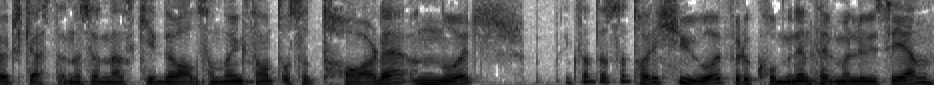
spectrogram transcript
Butch Cassidy og Sundance Kid og alle sånne, ikke sant? og så tar det når? Og så tar det 20 år før det kommer en Thelma Louise igjen.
